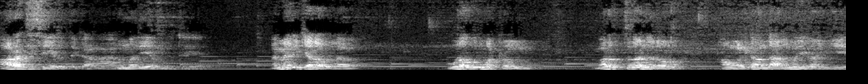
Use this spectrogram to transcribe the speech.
ஆராய்ச்சி செய்கிறதுக்கான அனுமதியை வந்துட்டு அமெரிக்காவில் உள்ள உணவு மற்றும் மருத்துவ நிறுவனம் அவங்கள்ட்ட வந்து அனுமதி வாங்கி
